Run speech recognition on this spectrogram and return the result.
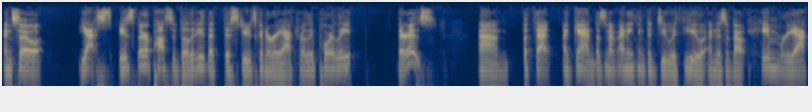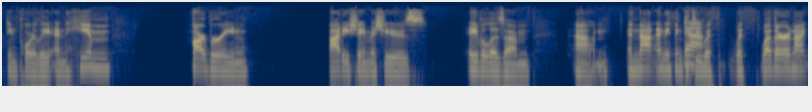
And so, yes, is there a possibility that this dude's going to react really poorly? There is. Um, but that again doesn't have anything to do with you and is about him reacting poorly and him harboring body shame issues, ableism, um, and not anything to Yeah. do with with whether or not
